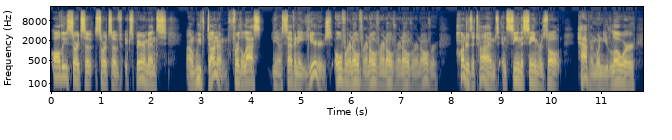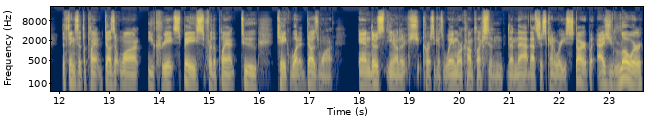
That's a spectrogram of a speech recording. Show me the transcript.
all these sorts of sorts of experiments, um, we've done them for the last you know seven eight years, over and over and over and over and over and over, hundreds of times, and seen the same result happen when you lower the things that the plant doesn't want. You create space for the plant to take what it does want. And there's, you know, there, of course, it gets way more complex than than that. That's just kind of where you start. But as you lower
